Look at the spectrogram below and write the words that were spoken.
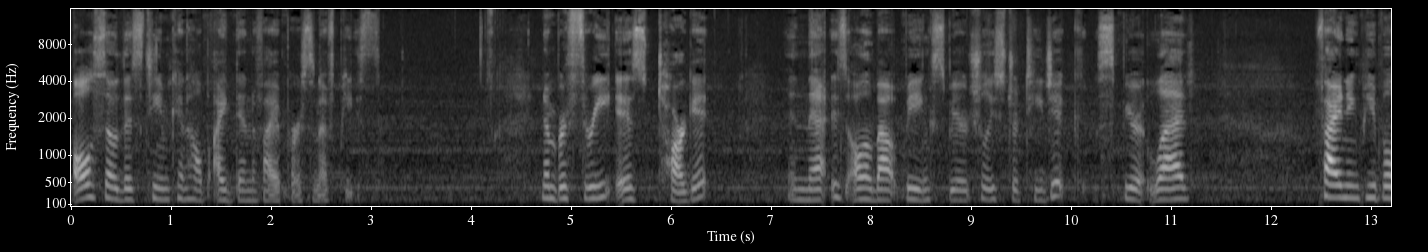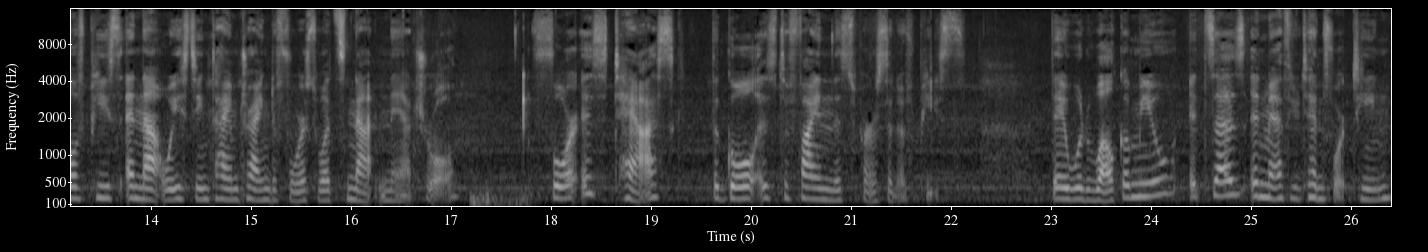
also this team can help identify a person of peace. Number three is target, and that is all about being spiritually strategic, spirit led, finding people of peace, and not wasting time trying to force what's not natural. Four is task. The goal is to find this person of peace. They would welcome you, it says in Matthew 10 14.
